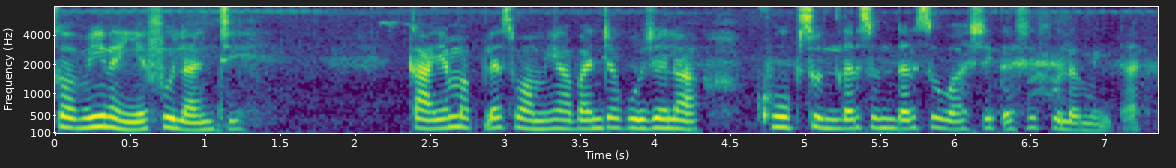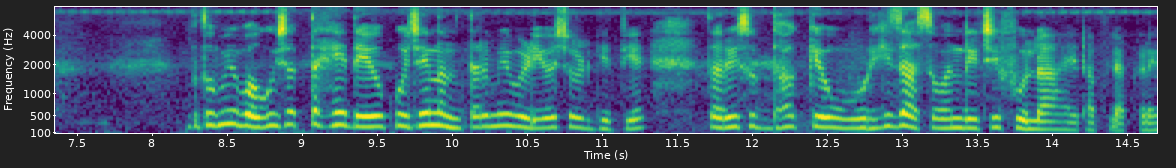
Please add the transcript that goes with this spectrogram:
कमी नाही आहे फुलांची. कायम आपल्या स्वामी आबांच्या पूजेला खूप सुंदर सुंदर सुवासिक अशी फुलं मिळतात. तुम्ही बघू शकता हे देवपूजेनंतर मी व्हिडिओ शूट घेते तरीसुद्धा केवढी जास्वंदीची फुलं आहेत आपल्याकडे.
